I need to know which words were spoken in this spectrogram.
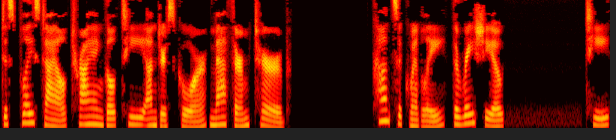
display style triangle T underscore mathrm turb. Consequently, the ratio T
